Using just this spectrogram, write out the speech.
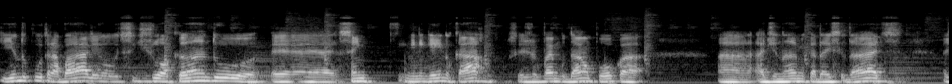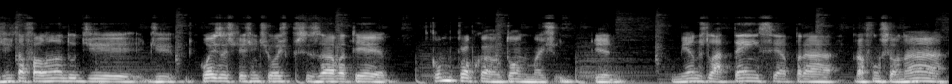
indo para o trabalho, se deslocando é, sem ninguém no carro, ou seja, vai mudar um pouco a, a, a dinâmica das cidades. A gente está falando de, de coisas que a gente hoje precisava ter, como o próprio carro autônomo, mas menos latência para funcionar.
